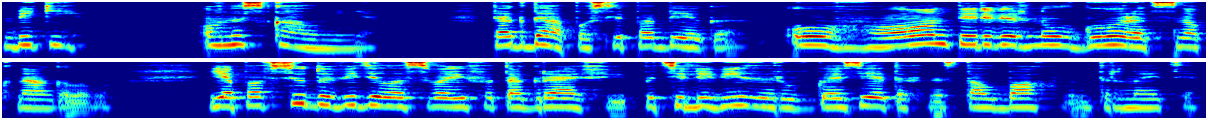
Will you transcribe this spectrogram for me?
Беги. Он искал меня. Тогда, после побега. О, он перевернул город с ног на голову. Я повсюду видела свои фотографии, по телевизору, в газетах, на столбах, в интернете.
